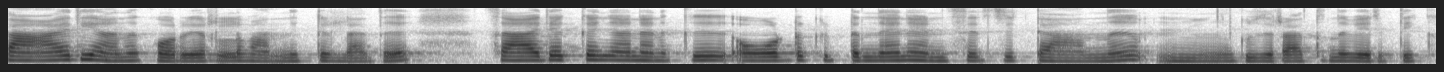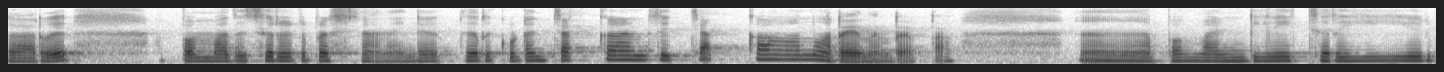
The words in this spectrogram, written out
സാരിയാണ് കൊറിയറിൽ വന്നിട്ടുള്ളത്. സാരിയൊക്കെ ഞാൻ എനിക്ക് ഓർഡർ കിട്ടുന്നതിനനുസരിച്ചിട്ടാണ് ഗുജറാത്തിൽ നിന്ന് വരുത്തിക്കാറ്. അപ്പം അത് ചെറിയൊരു പ്രശ്നമാണ്. അതിന്റെ കയറിക്കൂട്ടം ചക്ക ചക്ക എന്ന് പറയുന്നുണ്ട് കേട്ടോ. അപ്പം വണ്ടിയിൽ ചെറിയൊരു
